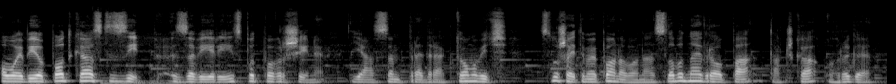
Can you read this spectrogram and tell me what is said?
Ovo je bio podcast ZIP, zaviri ispod površine. Ja sam Predrag Tomović. Slušajte me ponovo na slobodnaevropa.org.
